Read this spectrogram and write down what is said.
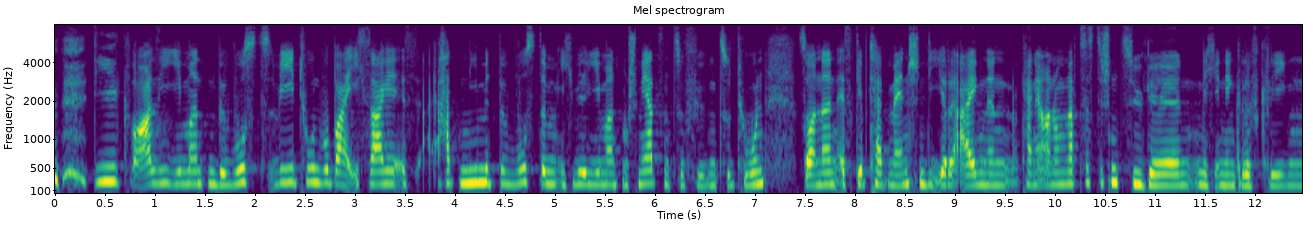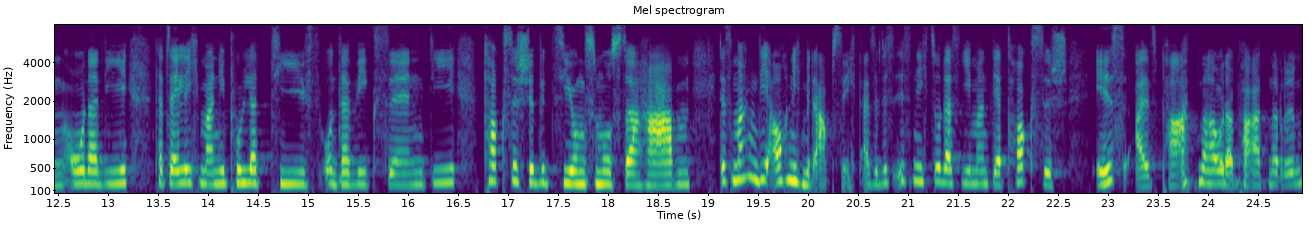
die quasi jemanden bewusst wehtun, wobei ich sage, es hat nie mit bewusstem, ich will jemandem Schmerzen zufügen zu tun, sondern es gibt halt Menschen, die ihre eigenen, keine Ahnung, narzisstischen Züge nicht in den Griff kriegen oder die tatsächlich manipulativ unterwegs sind, die toxische Beziehungsmuster haben. Das machen die auch nicht mit Absicht. Also das ist nicht so, dass jemand, der toxisch ist als Partner oder Partnerin,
